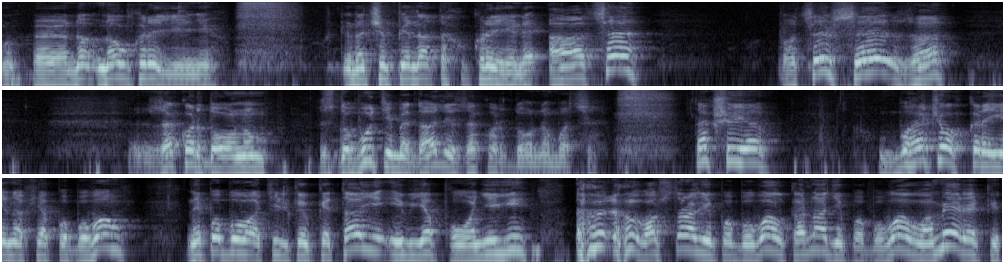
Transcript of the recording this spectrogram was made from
е, на, на Україні, на чемпіонатах України. А це, оце все за, за кордоном. Здобуті медалі за кордоном. Оце. Так що я в багатьох країнах я побував. Не побував тільки в Китаї і в Японії. В Австралії побував, в Канаді побував, в Америці.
